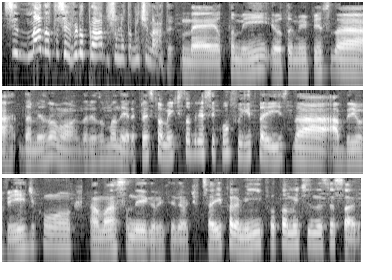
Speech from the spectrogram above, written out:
se nada tá servindo pra absolutamente nada? Né, eu também, eu também penso da, da, mesma, da mesma maneira. Principalmente sobre esse conflito aí da Abril Verde com a Massa Negro, entendeu? Tipo, isso aí pra mim é totalmente desnecessário.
